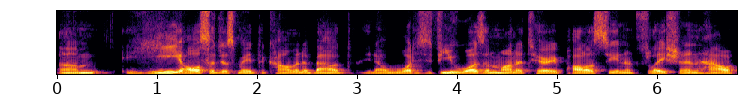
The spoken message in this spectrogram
Um, he also just made the comment about, you know, what his view was on monetary policy and inflation and how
